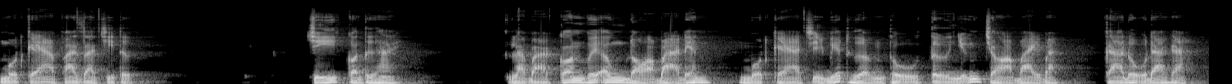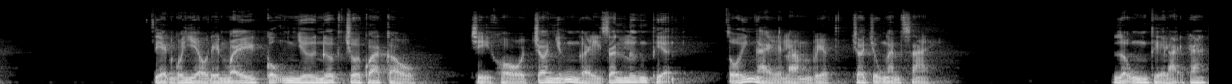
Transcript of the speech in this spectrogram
Một kẻ phá ra chỉ thực Chí con thứ hai. Là bà con với ông đỏ bà đen, Một kẻ chỉ biết hưởng thụ từ những trò bài bạc, Cá độ đá gà. Tiền có nhiều đến mấy cũng như nước trôi qua cầu. Chỉ khổ cho những người dân lương thiện, Tối ngày làm việc cho chúng ăn xài. Dũng thì lại khác.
